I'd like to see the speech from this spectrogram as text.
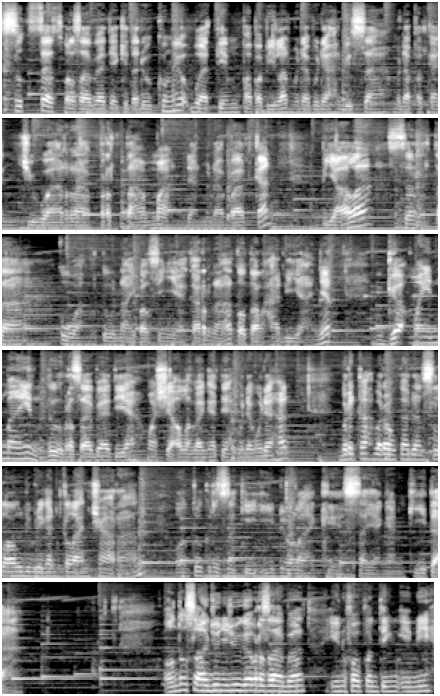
sukses persahabat ya kita dukung yuk buat tim Papa Bilar. Mudah-mudahan bisa mendapatkan juara pertama dan mendapatkan piala serta uang tunai pastinya. Karena total hadiahnya gak main-main. Tuh persahabat ya Masya Allah banget ya. Mudah-mudahan berkah barokah dan selalu diberikan kelancaran untuk rezeki idola kesayangan kita. Untuk selanjutnya juga persahabat, info penting ini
